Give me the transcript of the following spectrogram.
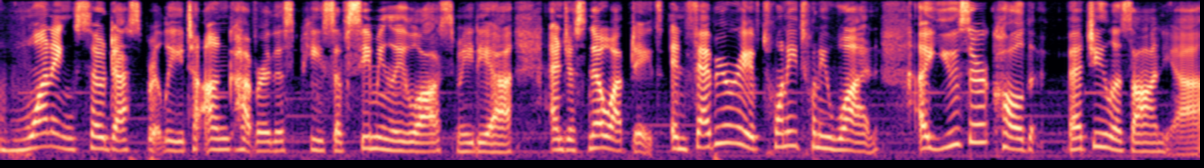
wanting so desperately to uncover this piece of seemingly lost media, and just no updates. In February of 2021, a user called Veggie Lasagna.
